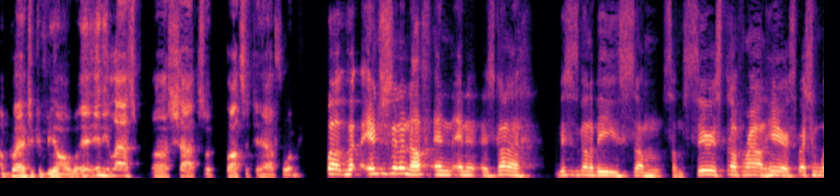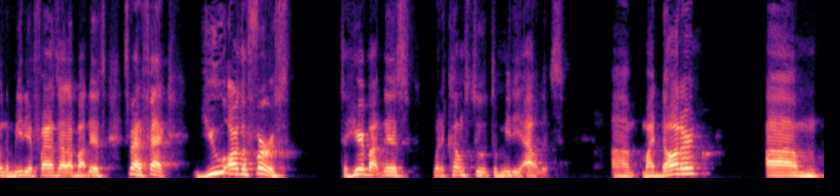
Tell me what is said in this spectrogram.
I'm glad you could be on. Any last uh, shots or thoughts that you have for me? Well, interesting enough, and and it's gonna. This is gonna be some some serious stuff around here, especially when the media finds out about this. As a matter of fact, you are the first to hear about this when it comes to, to media outlets. Um, my daughter, um,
